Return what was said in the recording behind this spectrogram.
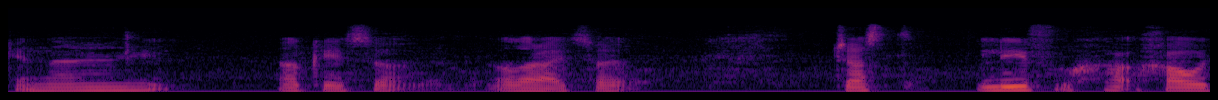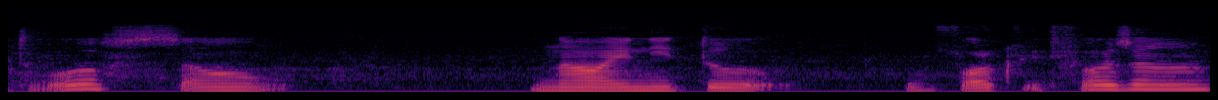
can I okay so alright so just leave how it was so now I need to work it further.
